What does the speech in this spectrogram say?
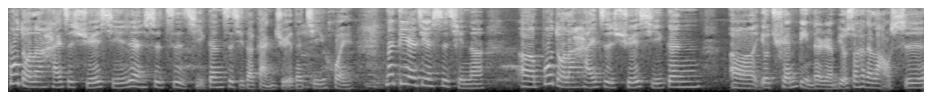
剥夺了孩子学习认识自己跟自己的感觉的机会。那第二件事情呢？呃，剥夺了孩子学习跟。呃，有权柄的人，比如说他的老师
